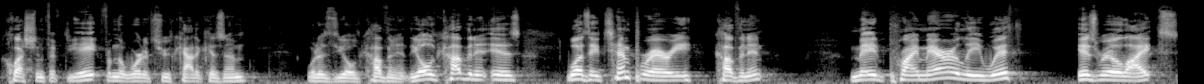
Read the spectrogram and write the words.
question 58 from the Word of Truth Catechism. What is the Old Covenant? The Old Covenant is was a temporary covenant made primarily with Israelites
